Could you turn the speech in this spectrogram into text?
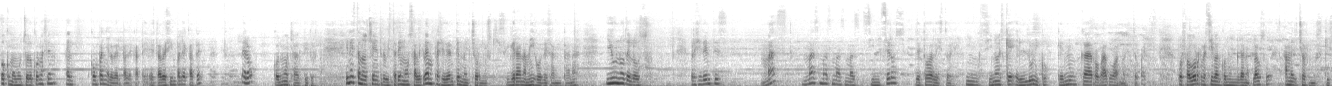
o como muchos lo conocen, el compañero del paliacate, esta vez sin paliacate, pero con mucha actitud. En esta noche entrevistaremos al gran presidente Melchor Musquiz, gran amigo de Santana y uno de los presidentes más, más, más, más, más sinceros de toda la historia. Y si no es que el único que nunca ha robado a nuestro país. Por favor, reciban con un gran aplauso a Melchor Musquiz.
